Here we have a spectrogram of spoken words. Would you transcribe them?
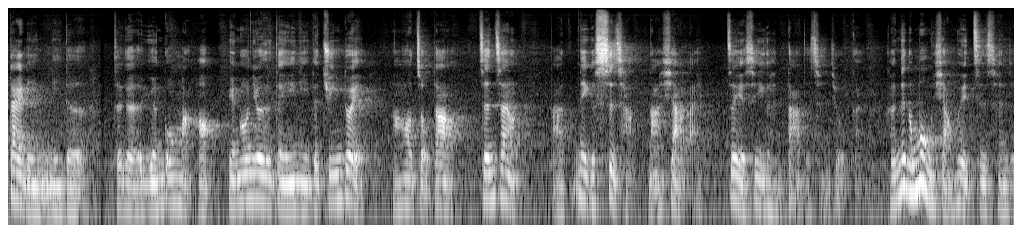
带领你的这个员工嘛哈，员工就是等于你的军队，然后走到征战把那个市场拿下来，这也是一个很大的成就感。可那个梦想会支撑着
